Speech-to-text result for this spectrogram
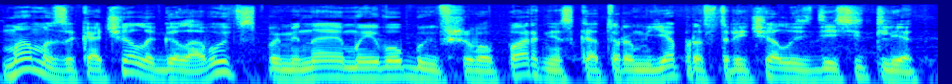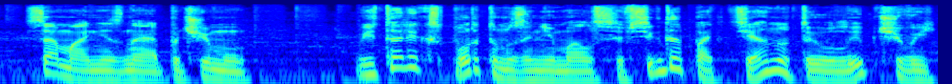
Мама закачала головой, вспоминая моего бывшего парня, с которым я провстречалась 10 лет, сама не зная почему. Виталик спортом занимался, всегда подтянутый, улыбчивый.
